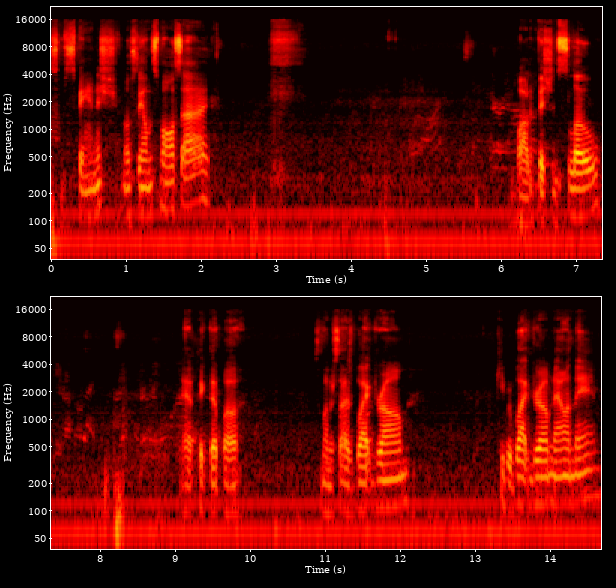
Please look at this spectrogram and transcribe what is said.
Some Spanish, mostly on the small side. Bottom fishing slow. I picked up a some undersized black drum. Keep a black drum now and then.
